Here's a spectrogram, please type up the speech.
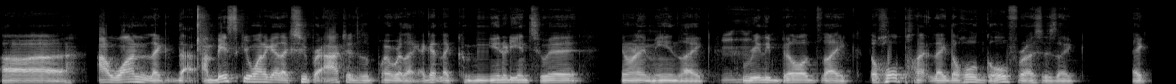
uh, I want like that. I'm basically want to get like super active to the point where like I get like community into it. You know what I mean? Like mm-hmm. really build like the whole plan. Like the whole goal for us is like like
